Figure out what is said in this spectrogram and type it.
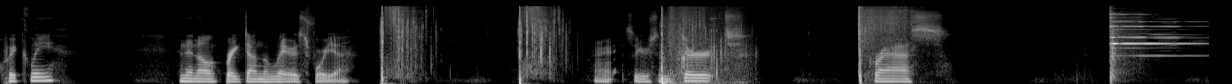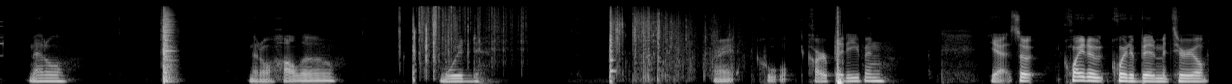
quickly, and then I'll break down the layers for you. All right. So here's some dirt, grass, metal metal hollow, wood. All right, cool. Carpet even. Yeah, so quite a quite a bit of material.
